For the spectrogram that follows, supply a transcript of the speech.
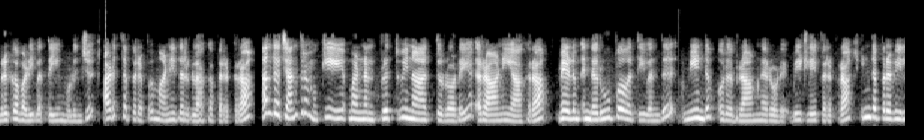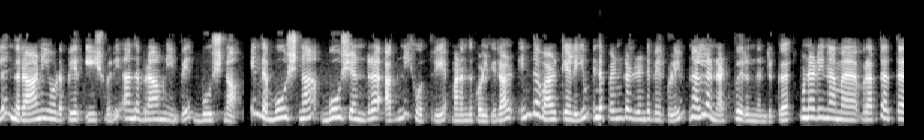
மிருக வடிவத்தையும் முடிஞ்சு அடுத்த பிறப்பு மனிதர்களாக பிறக்கிறா. அந்த சந்திரமுகி மன்னன் பிருத்விநாத்தருடைய ராணி ஆகிறா மேலும் இந்த ரூபவதி வந்து மீண்டும் ஒரு பிராமணரோட வீட்டிலேயே பிறக்கிறா. இந்த பிறவியில இந்த ராணியோட பேர் ஈஸ்வரி அந்த பிராமணியின் பேர் பூஷ்ணா. இந்த பூஷ்ணா பூஷன்ற அக்னிஹோத்ரிய மணந்து கொள்கிறாள். இந்த வாழ்க்கையிலையும் இந்த பெண்கள் ரெண்டு பேருக்குள்ளயும் நல்ல நட்பு இருந்துருக்கு முன்னாடி நம்ம விரதத்தை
